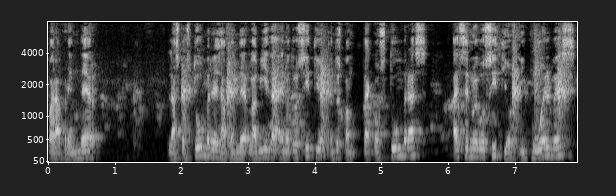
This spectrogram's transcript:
para aprender las costumbres, aprender la vida en otro sitio. Entonces cuando te acostumbras a ese nuevo sitio y vuelves,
